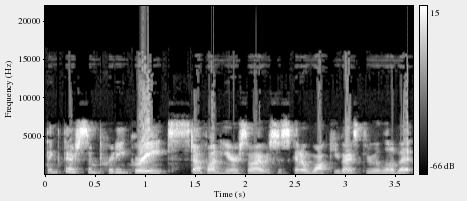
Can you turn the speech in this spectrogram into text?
think there's some pretty great stuff on here. So I was just going to walk you guys through a little bit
